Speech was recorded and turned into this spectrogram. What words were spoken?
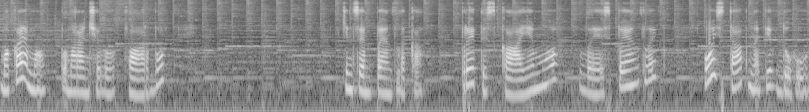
макаємо помаранчеву фарбу, кінцем пензлика притискаємо весь пензлик ось так на півдугу.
